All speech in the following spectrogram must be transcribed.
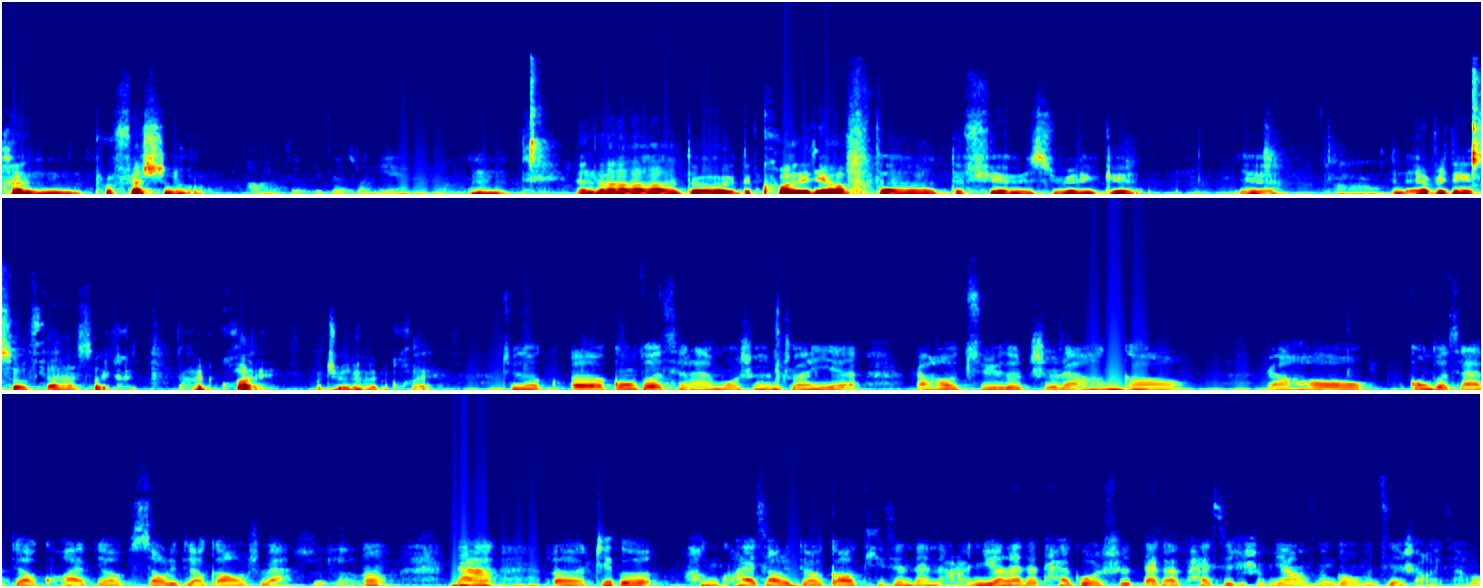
很 professional。 อ๋อเจอพิเจอร์ตัวนี้ Mm. And uh, the the quality of the the film is really good. Yeah. And everything is so fast, like 很很快，我觉得很快。觉得呃工作起来模式很专业，然后剧的质量很高，然后 工作起来比较快，比较效率比较高，是吧？是的。嗯，那呃，这个很快、效率比较高体现在哪儿？你原来在泰国是大概拍戏是什么样子？能给我们介绍一下吗？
